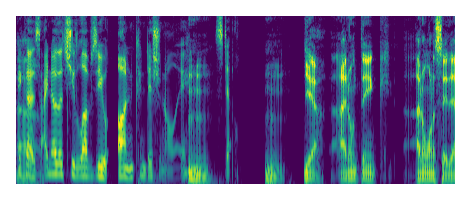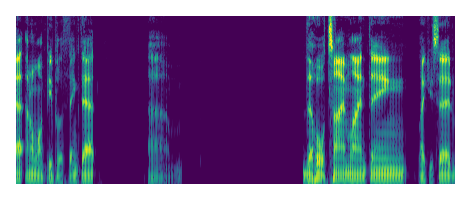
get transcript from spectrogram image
because Um, I know that she loves you unconditionally. Mhm. Still, Mhm. Yeah, I don't think I don't want to say that. I don't want people to think that. Um, the whole timeline thing, like you said,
